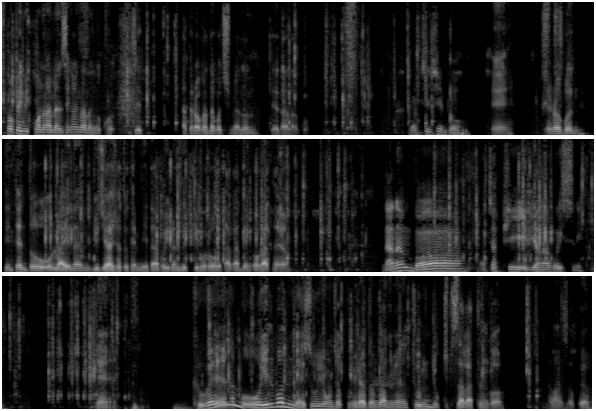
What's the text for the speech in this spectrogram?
슈퍼 패미콘 하면 생각나는 거 거- 이제 다 들어간다고 치면은 대단하고 멋지지 뭐. 예 여러분 닌텐도 온라인은 유지하셔도 됩니다. 뭐 이런 느낌으로 나가는 것 같아요. 나는 뭐 어차피 1년 하고 있으니까. 예 그 외에는 뭐 일본 내수용 작품이라던가 아니면 둠 64 같은 거 나왔었고요.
